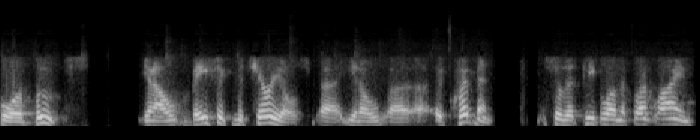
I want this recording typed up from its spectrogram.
for boots, you know, basic materials, uh, you know, uh, equipment, so that people on the front line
